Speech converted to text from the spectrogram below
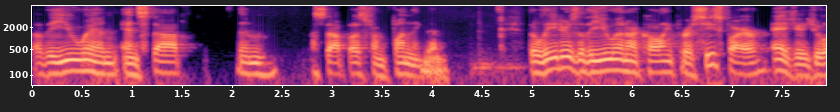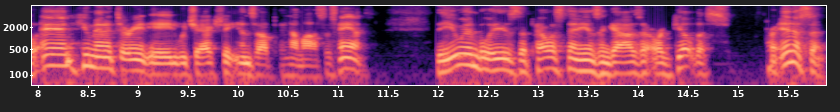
of the UN and stop them, stop us from funding them. The leaders of the UN are calling for a ceasefire, as usual, and humanitarian aid, which actually ends up in Hamas's hands. The UN believes the Palestinians in Gaza are guiltless, are innocent,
